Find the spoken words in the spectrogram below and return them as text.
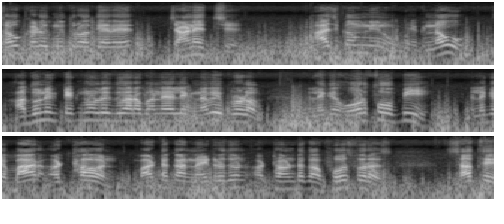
સૌ ખેડૂત મિત્રો અત્યારે જાણે જ છે. આ જ કંપનીનું એક નવું આધુનિક ટેકનોલોજી દ્વારા બનેલી એક નવી પ્રોડક્ટ એટલે કે ઓર્થો પી એટલે કે બાર અઠ્ઠાવન, બાર ટકા નાઇટ્રોજન અઠ્ઠાવન ટકા ફોસ્ફરસ સાથે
